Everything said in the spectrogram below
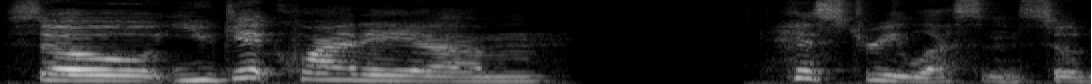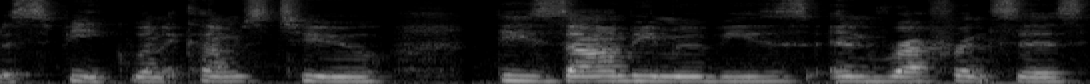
So you get quite a um, history lesson, so to speak, when it comes to these zombie movies and references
